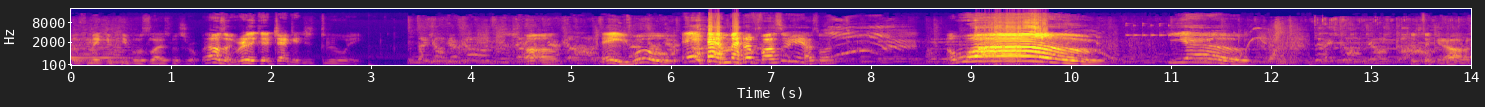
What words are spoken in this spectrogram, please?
of making people's lives miserable. That was a really good jacket you just threw away. Take off your guns! Uh oh. Hey, whoa. Hey, Madame Foster here has one. Whoa! Yo! Take off your guns! He took it off.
